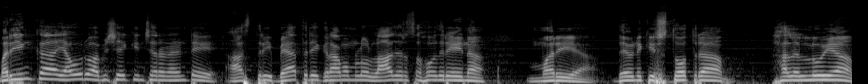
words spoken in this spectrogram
మరి ఇంకా ఎవరు అభిషేకించారని అంటే ఆ స్త్రీ బేతరి గ్రామంలో లాజర్ సహోదరి అయిన మరియా. దేవునికి స్తోత్రం. హల్లెలూయ.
